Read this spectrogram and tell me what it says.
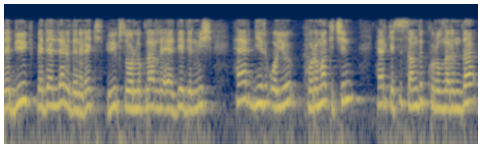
ve büyük bedeller ödenerek, büyük zorluklarla elde edilmiş her bir oyu korumak için herkesi sandık kurullarında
